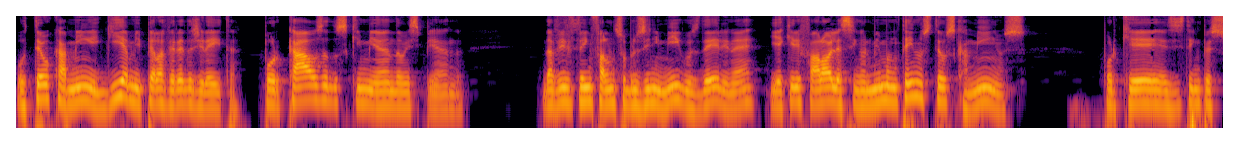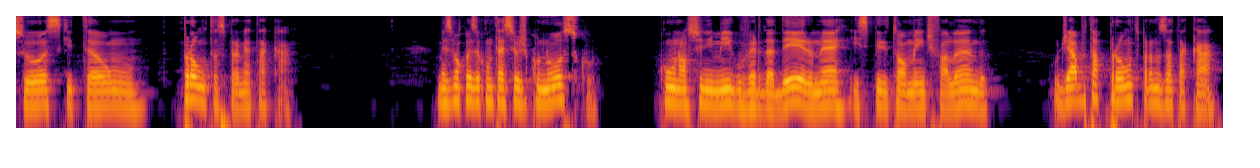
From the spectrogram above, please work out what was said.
o teu caminho e guia-me pela vereda direita, por causa dos que me andam espiando. Davi vem falando sobre os inimigos dele, né? E aqui ele fala: Olha, Senhor, me mantém nos teus caminhos, porque existem pessoas que estão prontas para me atacar. A mesma coisa acontece hoje conosco, com o nosso inimigo verdadeiro, né, espiritualmente falando. O diabo está pronto para nos atacar.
